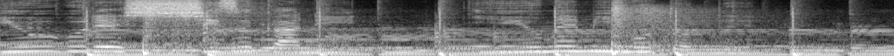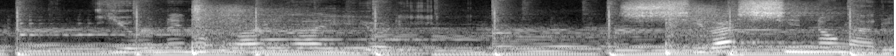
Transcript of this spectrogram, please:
て静かに夢見むとて米の笑いよりしばしのがる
